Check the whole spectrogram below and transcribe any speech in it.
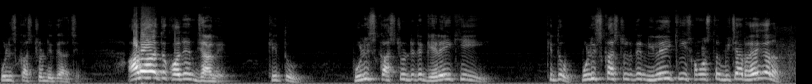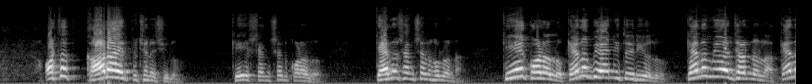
পুলিশ কাস্টডিতে আছে। আরও হয়তো কজন যাবে। কিন্তু পুলিশ কাস্টডিতে গেলেই কি, কিন্তু পুলিশ কাস্টডিতে নিলেই কি সমস্ত বিচার হয়ে গেল? অর্থাৎ কারা এর পেছনে ছিল? কে স্যাংশন করালো? কেন স্যাংশন হলো না? কে করালো? কেন বেআইনি তৈরি হলো? কেন মেয়র জানলো না? কেন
